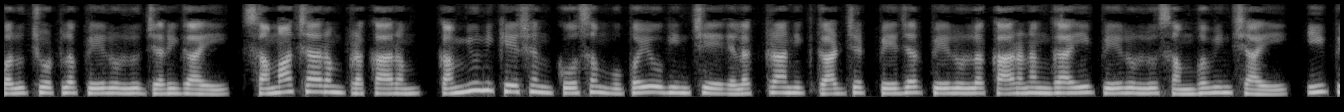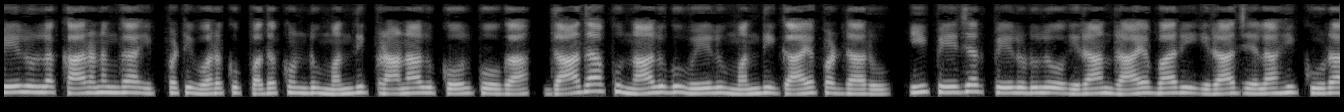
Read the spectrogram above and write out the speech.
పలుచోట్ల పేలుళ్ళు జరిగాయి. సమాచారం ప్రకారం కమ్యూనికేషన్ కోసం ఉపయోగించే ఎలక్ట్రానిక్ గాడ్జెట్ పేజర్ పేలుళ్ళ కారణంగా ఈ పేలుళ్ళు సంభవించాయి. ఈ పేలుళ్ళ కారణంగా ఇప్పటి వరకు పదకొండు మంది ప్రాణాలు కోల్పోగా దాదాపు నాలుగు వేలు మంది గాయపడ్డారు. ఈ పేజర్ పేలుడులో ఇరాన్ రాయబారి ఇరాజ్ ఎలాహి కూడా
